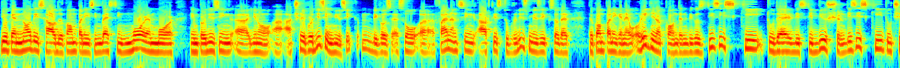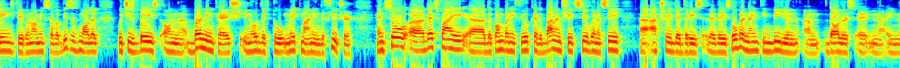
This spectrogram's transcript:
you can notice how the company is investing more and more in producing, you know, Uh, actually producing music mm, because uh, so uh, financing artists to produce music so that the company can have original content because this is key to their distribution. This is key to change the economics of a business model which is based on burning cash in order to make money in the future. And so uh, that's why uh, the company, if you look at the balance sheets, you're going to see uh, actually that there is that there is over 19 billion um, dollars in in,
